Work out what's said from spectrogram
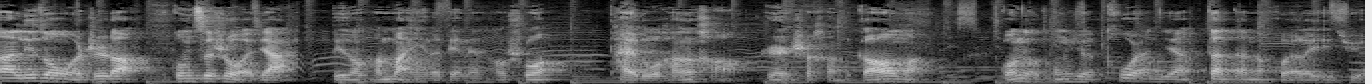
啊，李总，我知道公司是我家。”李总很满意的点点头说：“态度很好，认识很高嘛。”广九同学突然间淡淡的回了一句：“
